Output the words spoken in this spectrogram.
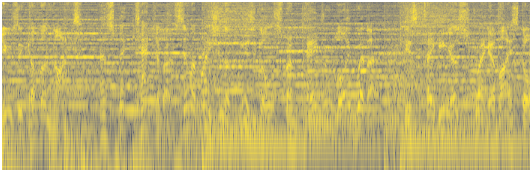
Music of the Night, a spectacular celebration of musicals from Andrew Lloyd Webber, is taking Australia by storm.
